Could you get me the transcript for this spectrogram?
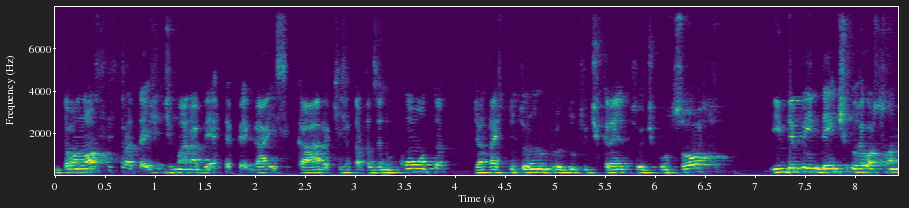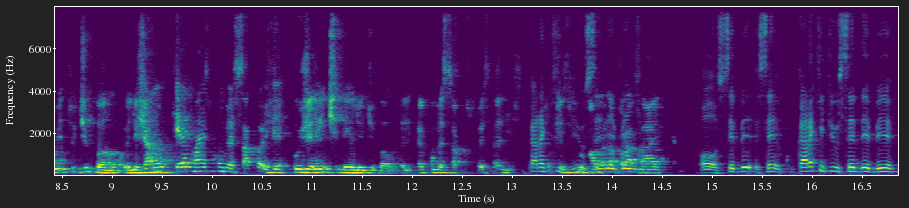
Então, a nossa estratégia de mar aberto é pegar esse cara que já está fazendo conta, já está estruturando um produto de crédito ou de consórcio, independente do relacionamento de banco. Ele já não quer mais conversar com, com o gerente dele de banco, ele quer conversar com o especialista. O cara que viu o CDB, de... oh, o, CB... o cara que viu o CDB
